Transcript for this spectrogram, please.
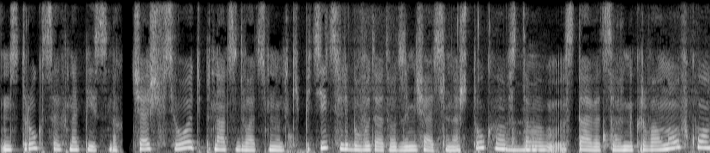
инструкциях написанных. Чаще всего это 15-20 минут кипятить, либо вот эта вот замечательная штука вста- ставится в микроволновку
